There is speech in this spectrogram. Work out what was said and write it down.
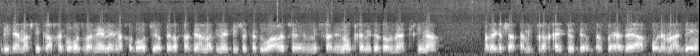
בידי מה שנקרא חגורות ונלן, החגורות שיותר השדה המגנטי של כדור הארץ, שמסננות חלק גדול מהקרינה. ברגע שאתה מתרחק יותר, דרך לירח או למאדים,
